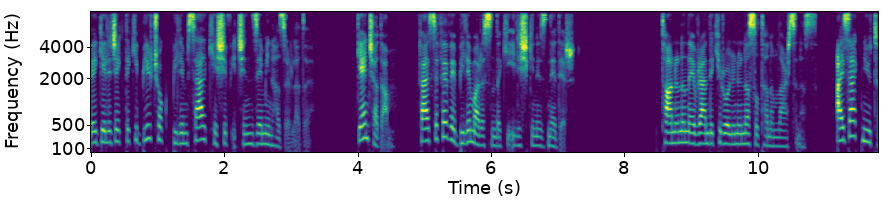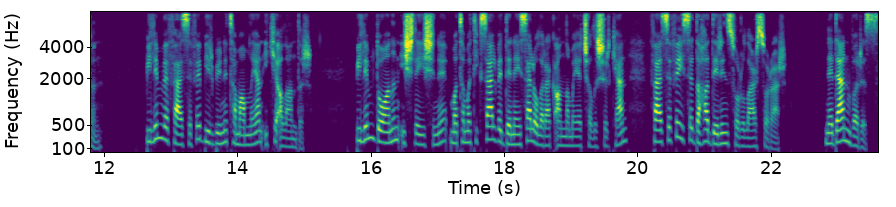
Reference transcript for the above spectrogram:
ve gelecekteki birçok bilimsel keşif için zemin hazırladı. Genç adam, felsefe ve bilim arasındaki ilişkiniz nedir? Tanrı'nın evrendeki rolünü nasıl tanımlarsınız? Isaac Newton, bilim ve felsefe birbirini tamamlayan iki alandır. Bilim doğanın işleyişini matematiksel ve deneysel olarak anlamaya çalışırken, felsefe ise daha derin sorular sorar. Neden varız?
